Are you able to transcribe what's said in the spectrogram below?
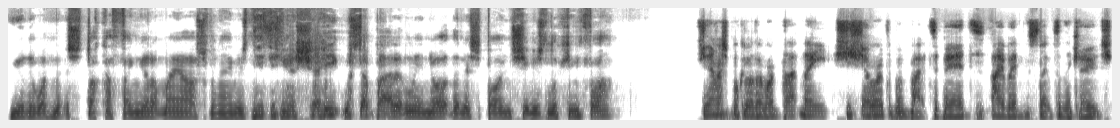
You're the one that stuck a finger up my arse when I was needing a shite was apparently not the response she was looking for. She never spoke another word that night. She showered and went back to bed. I went and slept on the couch.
